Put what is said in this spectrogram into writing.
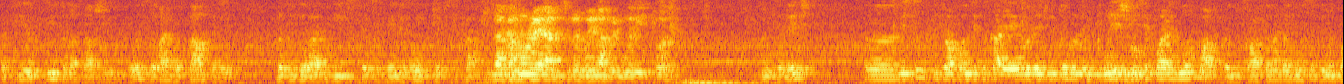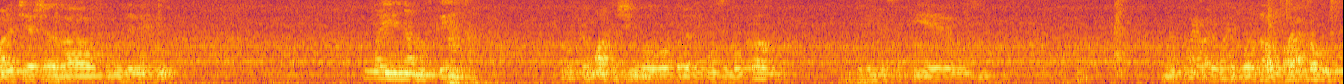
să fie înscrisă la taxe și impozit, să aibă taxele plătite la zi, pentru că e nevoie de certificat Și dacă nu le ia, să rămâi la primărie tot? Înțelegi? Uh, Deci sunt câteva condiții pe care legiuitorul le pune și mi se pare normal, pentru că altfel nu nu să vină banii aceia așa la comunul de mediu. Noi ne-am înscris, urmăm asta și o hotărâre de Consiliul Local, vedem ce să fie lucru în care se vor Da, da, mai s-au văzut.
